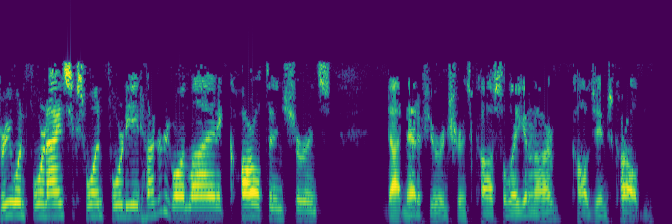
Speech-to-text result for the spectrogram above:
314-961-4800. Go online at carltoninsurance.net. If your insurance costs a leg and an arm, call James Carlton.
